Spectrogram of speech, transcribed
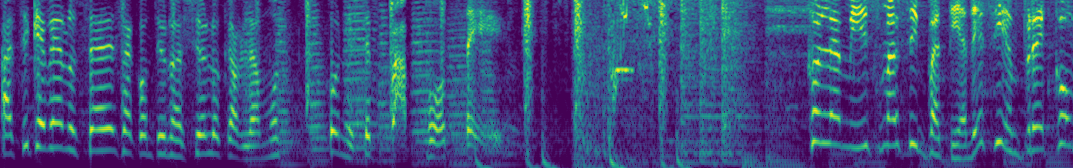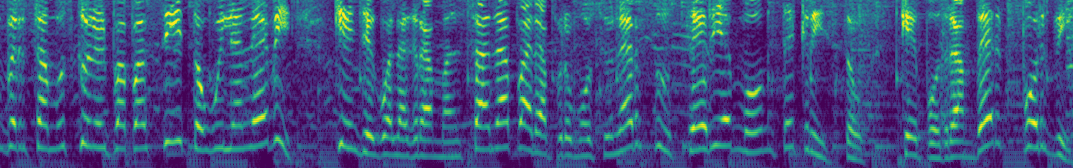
Así que vean ustedes a continuación lo que hablamos con este papote. Con la misma simpatía de siempre, conversamos con el papacito William Levy, quien llegó a la Gran Manzana para promocionar su serie Montecristo, que podrán ver por VIX.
